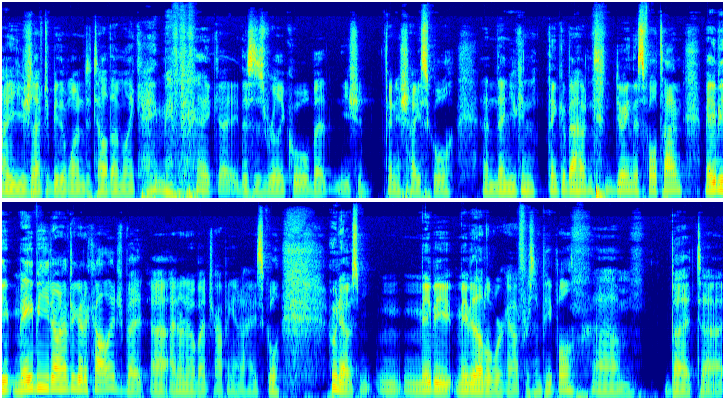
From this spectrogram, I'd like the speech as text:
I usually have to be the one to tell them like, hey, maybe like, uh, this is really cool, but you should finish high school and then you can think about doing this full time. Maybe maybe you don't have to go to college, but uh, I don't know about dropping out of high school. Who knows? M- maybe maybe that'll work out for some people. Um, but uh,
